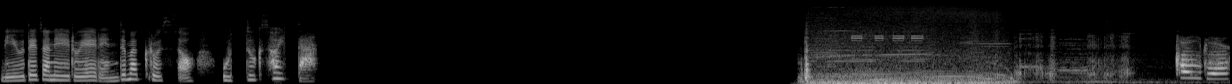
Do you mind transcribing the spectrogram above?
리우데자네이루의 랜드마크로서 우뚝 서 있다. KBS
